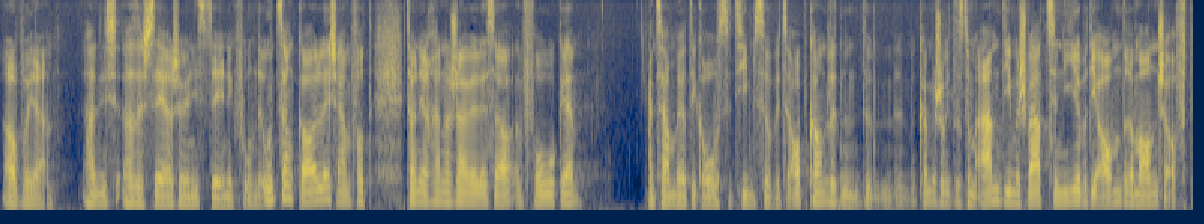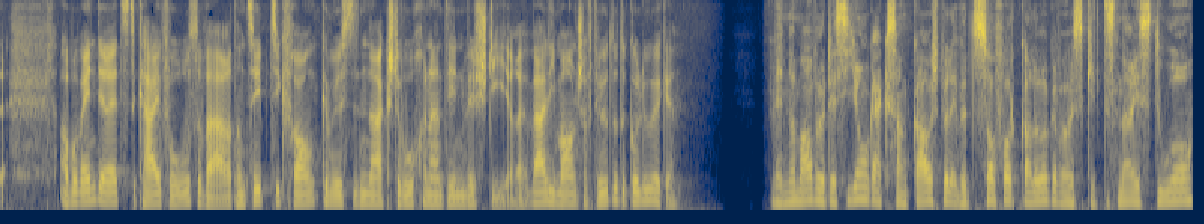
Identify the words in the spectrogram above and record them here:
Aber ja, habe ich, also eine sehr schöne Szene gefunden. Und St. Gallen ist einfach, jetzt habe ich auch noch schnell fragen, Jetzt haben wir ja die grossen Teams so jetzt abgehandelt und äh, kommen wir schon wieder zum Ende. Wir schwätzen nie über die anderen Mannschaften. Aber wenn ihr jetzt kein Foser wärt und 70 Franken müsstet den nächsten Wochenende investieren, welche Mannschaft würdet ihr schauen? Wenn nochmal würde Sion gegen St. Gallen spielen, ich würde sofort schauen, weil es gibt ein neues Duo.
